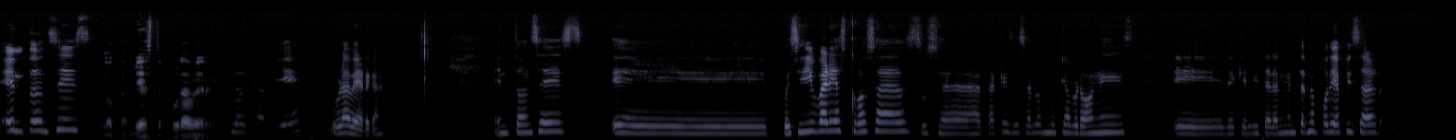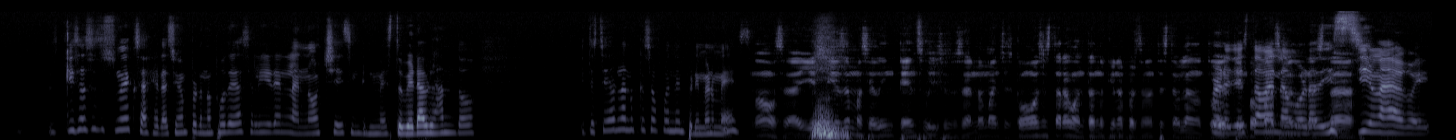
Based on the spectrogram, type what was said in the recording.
Entonces, Lo cambiaste pura verga. lo cambié. Pura verga. Entonces, eh, pues sí, varias cosas, o sea, ataques de celos muy cabrones, eh, de que literalmente no podía pisar. Quizás eso es una exageración, pero no podía salir en la noche sin que me estuviera hablando. Y te estoy hablando que eso fue en el primer mes. No, o sea, y es, y es demasiado intenso, dices. O sea, no manches, ¿cómo vas a estar aguantando que una persona te esté hablando todo pero el yo tiempo estaba saber dónde estás? enamoradísima, güey.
